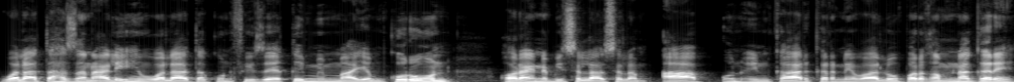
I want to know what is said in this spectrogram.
वला तहज़न आली वला तकुन फ़िज़ैक़ी मम्मायम कुरून और नबी वसल्लम, आप उन इनकार करने वालों पर गम न करें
